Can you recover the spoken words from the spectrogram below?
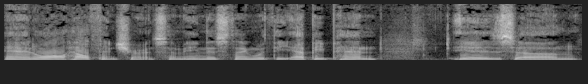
and all health insurance. I mean, this thing with the EpiPen is. Um,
